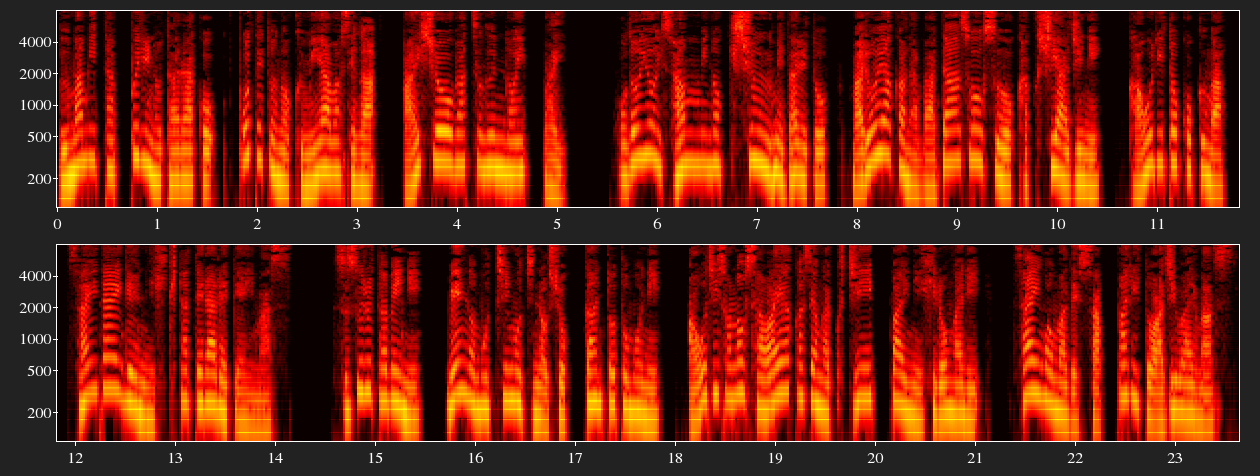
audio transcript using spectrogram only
旨味たっぷりのたらこ、ポテトの組み合わせが相性抜群の一杯。程よい酸味の紀州梅だれとまろやかなバターソースを隠し味に、香りとコクが最大限に引き立てられています。すするたびに麺のもちもちの食感とともに、青じその爽やかさが口いっぱいに広がり、最後までさっぱりと味わえます。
